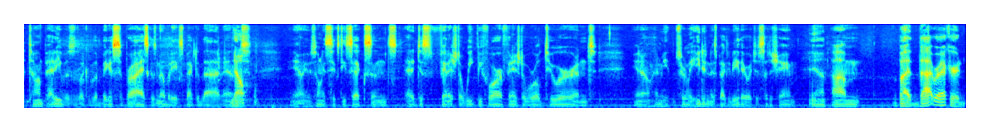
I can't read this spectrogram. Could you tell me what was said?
and Tom Petty was like the biggest surprise because nobody expected that. And, No. You know, he was only 66 and had just finished a week before, finished a world tour, and you know, and he, certainly he didn't expect it either, which is such a shame. Yeah, Um, but that record,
